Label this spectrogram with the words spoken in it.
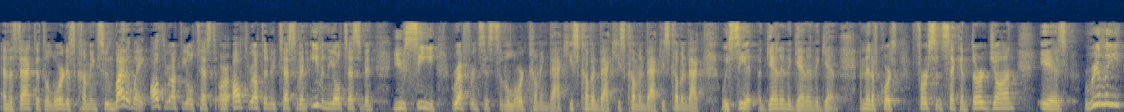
and the fact that the Lord is coming soon. By the way, all throughout the Old Testament, or all throughout the New Testament, even the Old Testament, you see references to the Lord coming back. He's coming back. He's coming back. He's coming back. We see it again and again and again. And then, of course, 1st and 2nd, 3rd John is really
